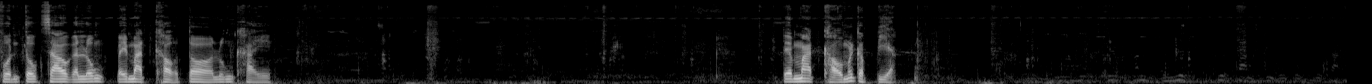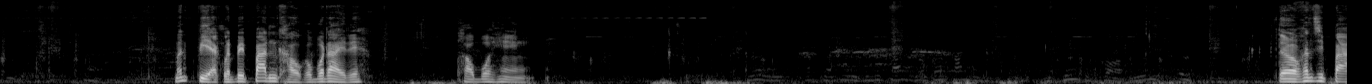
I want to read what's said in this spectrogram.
ฝนตกเศร้าก็ลงไปมัดเข่าต่อลุงไข่แต่มัดเข่ามันกับเปียก มันเปียกแล้วไปปั้นเขาก็บ่ได้เด้เขาบ่แห้งแต่ว่าคันสิปลา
